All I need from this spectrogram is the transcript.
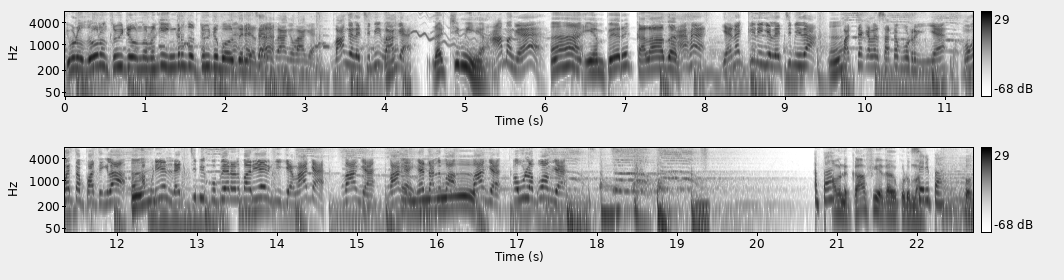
இவ்வளவு தூரம் தூக்கிட்டு வந்தவனுக்கு இங்கிருந்து தூக்கிட்டு போக தெரியாதா? சரி வாங்க வாங்க. வாங்க லட்சுமி வாங்க. லட்சுமியா? ஆமாங்க. என் பேரு கலாதர். எனக்கு நீங்க லட்சுமி தான். பச்சை கலர் சட்டை போட்டிருக்கீங்க. முகத்தை பாத்தீங்களா அப்படியே லட்சுமி குபேரர் மாதிரியே இருக்கீங்க. வாங்க வாங்க வாங்க. ஏன் தள்ளுப்பா வாங்க. உள்ள போங்க. அப்பா. அவனுக்கு காஃபி ஏதாவது கொடுமா? சரிப்பா. ஓ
